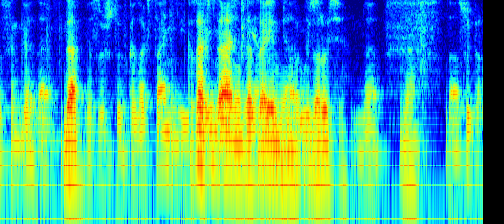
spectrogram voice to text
СНГ, да? Да. Я слышу, что в Казахстане, в Казахстане, да, Украине, Беларуси. Беларуси. Да. да. Да, супер.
